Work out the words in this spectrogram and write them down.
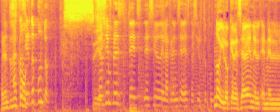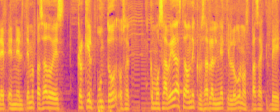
Pero entonces Hasta como... cierto punto. Sí. Yo siempre he, he sido de la creencia de hasta cierto punto. No, y lo que decía en el, en, el, en el tema pasado es, creo que el punto, o sea, como saber hasta dónde cruzar la línea que luego nos pasa de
